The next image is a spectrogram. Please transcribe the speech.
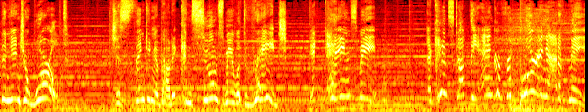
the ninja world. Just thinking about it consumes me with rage. It pains me. I can't stop the anger from pouring out of me.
